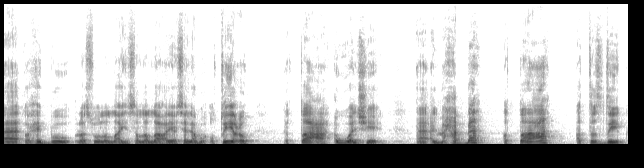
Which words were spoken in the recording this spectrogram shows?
أحب رسول الله صلى الله عليه وسلم وأطيعه. الطاعة أول شيء. المحبة الطاعة التصديق.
